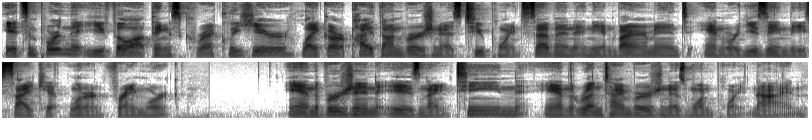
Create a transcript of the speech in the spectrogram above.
It's important that you fill out things correctly here, like our Python version is 2.7 in the environment, and we're using the scikit-learn framework. And the version is 19, and the runtime version is 1.9.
